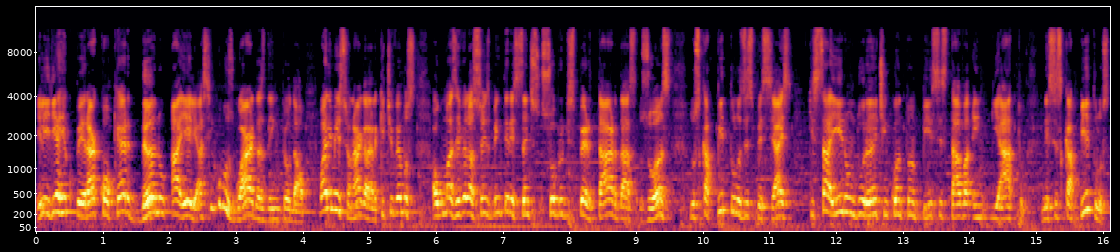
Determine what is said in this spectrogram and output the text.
Ele iria recuperar qualquer dano a ele, assim como os guardas de Impel Down. Vale mencionar galera que tivemos algumas revelações bem interessantes sobre o despertar das Zoans nos capítulos especiais que saíram durante enquanto One Piece estava em hiato. Nesses capítulos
